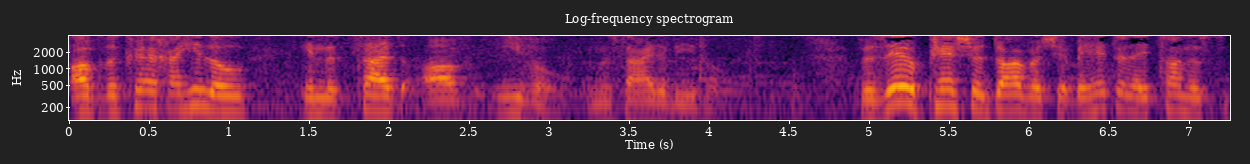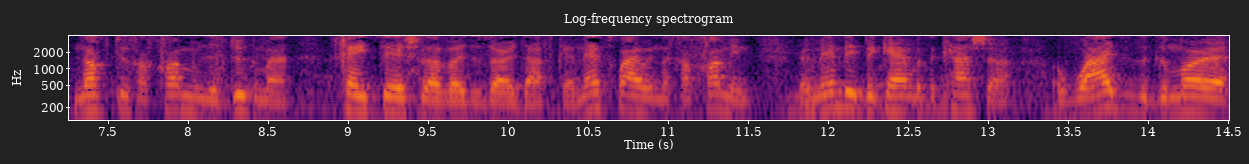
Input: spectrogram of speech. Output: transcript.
of the koich ha'hilul in the side of evil, in the side of evil. וזהו פשע דובר שבהתר ליצונוס נקטו חכמים לדוגמה חייצה של avodah זרה דווקא. And that's why when the Chachamim, remember he began with the kasha of why does the Gemara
